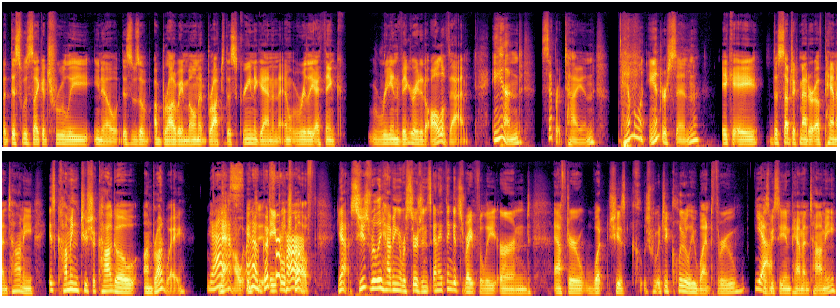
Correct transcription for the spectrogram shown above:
But this was like a truly, you know, this was a, a Broadway moment brought to the screen again. And, and really, I think, reinvigorated all of that. And separate tie in, Pamela Anderson, aka the subject matter of Pam and Tommy, is coming to Chicago on Broadway Yes. now. I know, April for her. 12th. Yeah, she's really having a resurgence, and I think it's rightfully earned after what she is, what she clearly went through, Yeah. as we see in Pam and Tommy.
